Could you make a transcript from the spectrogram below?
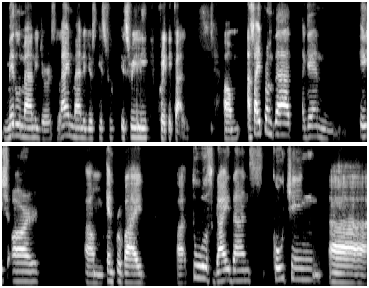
middle managers, line managers is is really critical. Um, aside from that, again, HR um, can provide uh, tools, guidance, coaching, uh,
